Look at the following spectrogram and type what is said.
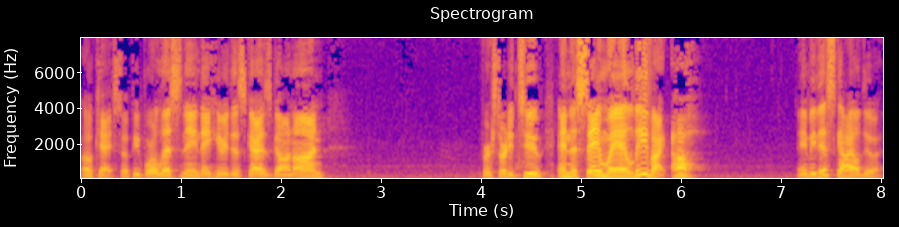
Okay, so people are listening. They hear this guy's gone on. Verse 32 In the same way, a Levite, oh, maybe this guy will do it.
